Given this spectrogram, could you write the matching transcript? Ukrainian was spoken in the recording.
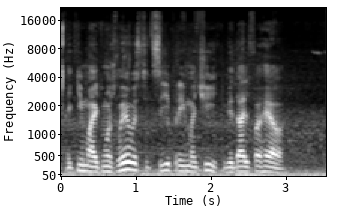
які мають можливості ці приймачі від Альфа Гео.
